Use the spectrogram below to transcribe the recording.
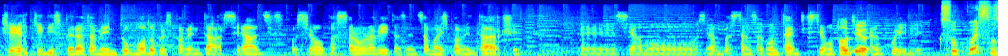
cerchi disperatamente un modo per spaventarsi. Anzi, se possiamo passare una vita senza mai spaventarci, eh, siamo, siamo, abbastanza contenti, stiamo tutti Oddio, tranquilli. Su questo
